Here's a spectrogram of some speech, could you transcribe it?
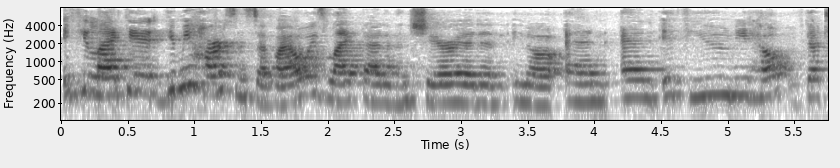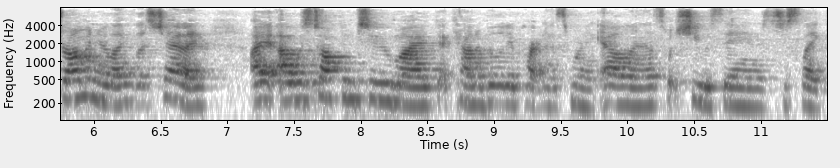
if you like it, give me hearts and stuff. I always like that, and then share it. And you know, and and if you need help, if you've got drama in your life, let's chat. I I, I was talking to my accountability partner this morning, Ellen, that's what she was saying. It's just like,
